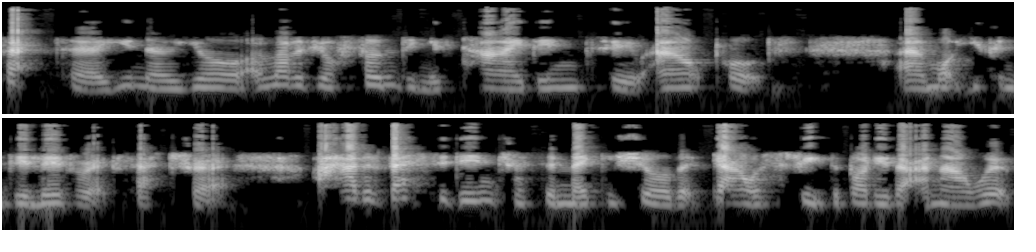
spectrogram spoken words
sector, you know your a lot of your funding is tied into outputs and what you can deliver, etc. I had a vested interest in making sure that Gower Street, the body that I now work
